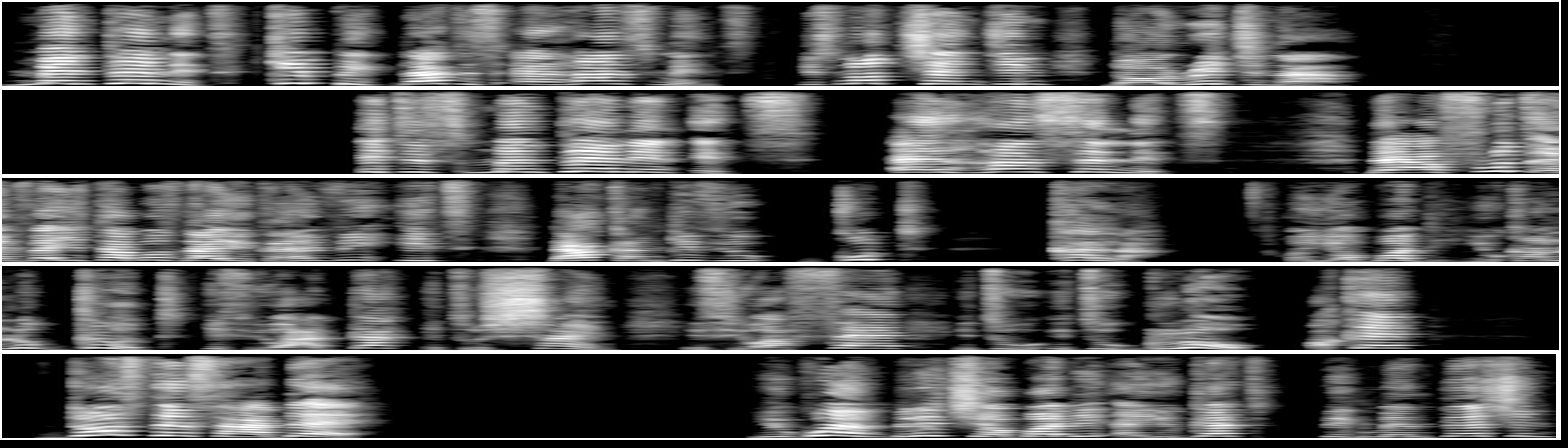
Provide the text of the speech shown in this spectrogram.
Maintain it. Keep it. That is enhancement. It's not changing the original. It is maintaining it, enhancing it. There are fruits and vegetables that you can even eat that can give you good color on your body. You can look good. If you are dark, it will shine. If you are fair, it will, it will glow. Okay? Those things are there. You go and bleach your body and you get pigmentation,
